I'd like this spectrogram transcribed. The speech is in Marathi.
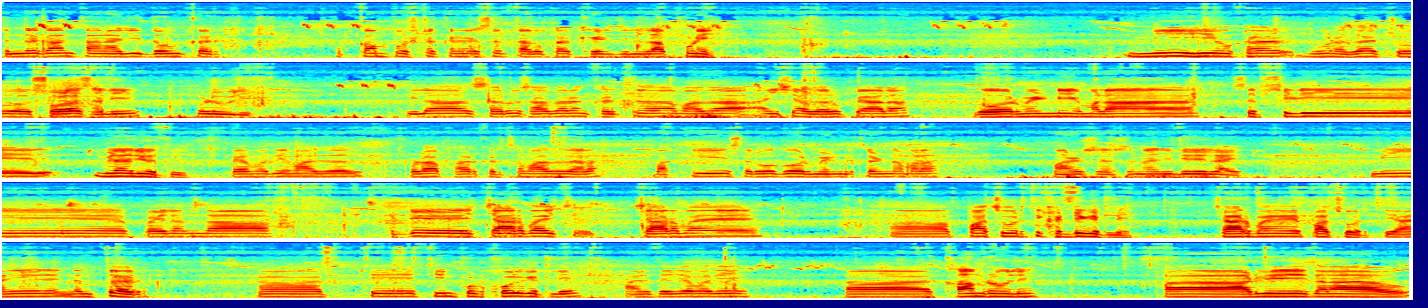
चंद्रकांत तानाजी दौंडकर मुक्काम पोस्ट कन्नडसर तालुका खेड जिल्हा पुणे. मी ही वखार दोन हजार चो सोळा साली बनवली. तिला सर्वसाधारण खर्च माझा ऐंशी हजार रुपये आला. गव्हर्मेंटने मला सबसिडी मिळाली होती. त्यामध्ये माझं थोडाफार खर्च माझा झाला. बाकी सर्व गव्हर्मेंटकडनं मला महाराष्ट्र शासनाने दिलेलं आहे. मी पहिल्यांदा खड्डे चार बाय चार बाय पाचवरती खड्डे घेतले. चार बाय पाचवरती आणि नंतर ते तीन फूट खोल घेतले. आणि त्याच्यामध्ये खांब रोवले. आडवे त्याला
